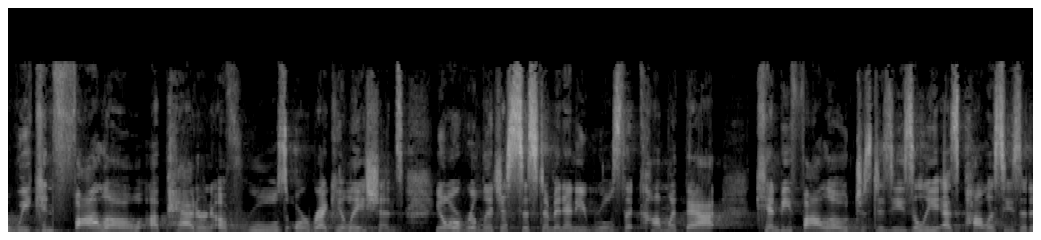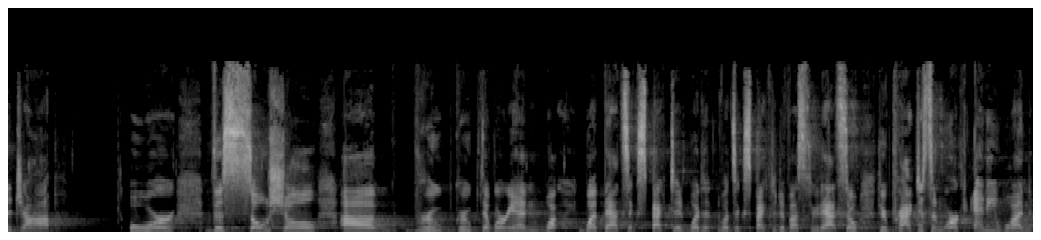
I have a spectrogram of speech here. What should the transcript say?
we can follow a pattern of rules or regulations. You know, a religious system and any rules that come with that can be followed just as easily as policies at a job or the social uh, group group that we're in what what that's expected what, what's expected of us through that so through practice and work anyone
